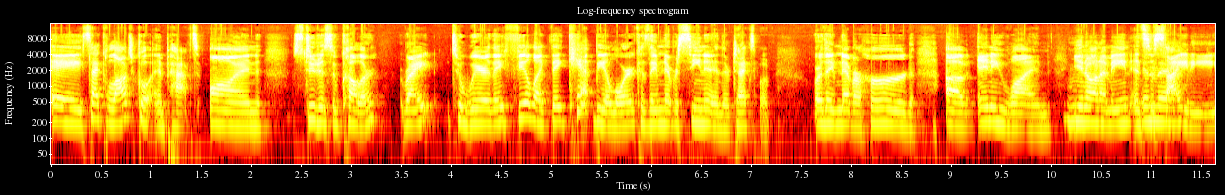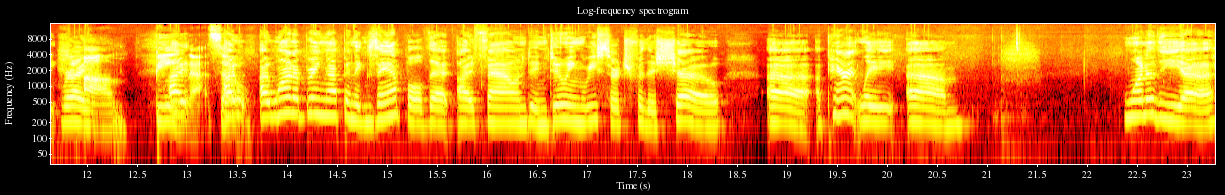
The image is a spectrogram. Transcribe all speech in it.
a psychological impact on students of color right? To where they feel like they can't be a lawyer because they've never seen it in their textbook or they've never heard of anyone you know what i mean in, In society right. um, being I, that so I, I want to bring up an example that I found in doing research for this show. Uh, apparently, um, one of the uh,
